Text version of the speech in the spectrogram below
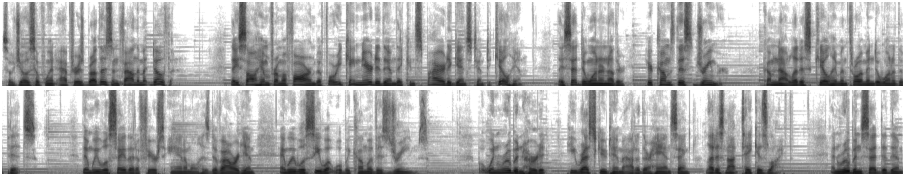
So Joseph went after his brothers and found them at Dothan. They saw him from afar, and before he came near to them, they conspired against him to kill him. They said to one another, Here comes this dreamer. Come now, let us kill him and throw him into one of the pits. Then we will say that a fierce animal has devoured him, and we will see what will become of his dreams. But when Reuben heard it, he rescued him out of their hands, saying, Let us not take his life. And Reuben said to them,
